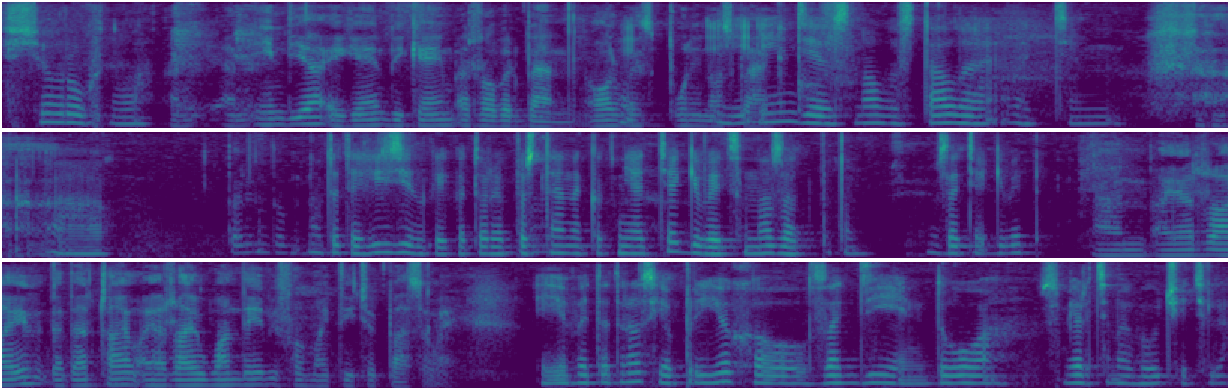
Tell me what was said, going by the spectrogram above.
все рухнуло. And, and India again became a rubber band, always pulling us И back. Индия снова стала этим, а, вот этой резинкой, которая постоянно как не оттягивается назад, потом затягивает. And I arrived, at that time, I arrived one day before my teacher passed away. И в этот раз я приехал за день до смерти моего учителя.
